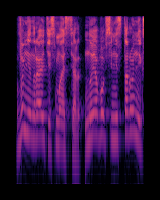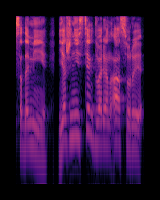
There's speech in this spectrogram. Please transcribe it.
вы мне нравитесь, мастер, но я вовсе не сторонник садомии. Я же не из тех дворян Асуры,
